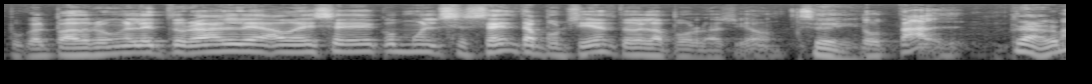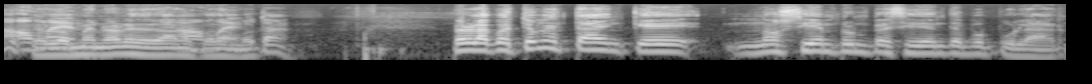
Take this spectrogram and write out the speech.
Porque el padrón electoral a veces es como el 60% de la población. Total. Claro, porque los menores de edad no pueden votar. Pero la cuestión está en que no siempre un presidente popular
